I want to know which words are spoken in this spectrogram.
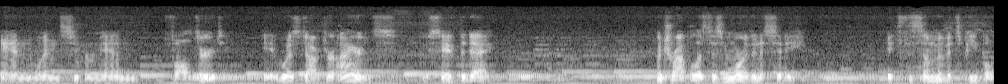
And when Superman faltered, it was Dr. Irons who saved the day. Metropolis is more than a city. It's the sum of its people.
